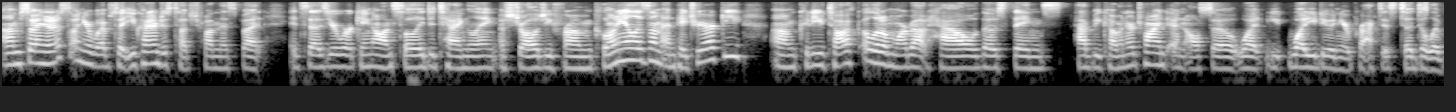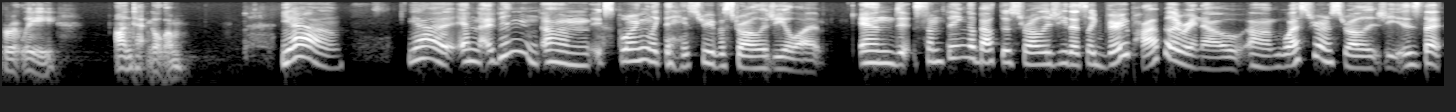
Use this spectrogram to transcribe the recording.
Um, so I noticed on your website, you kind of just touched upon this, but it says you're working on slowly detangling astrology from colonialism and patriarchy. Um, could you talk a little more about how those things have become intertwined, and also what you what you do in your practice to deliberately untangle them? Yeah, yeah, and I've been um, exploring like the history of astrology a lot. And something about the astrology that's like very popular right now, um, Western astrology, is that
